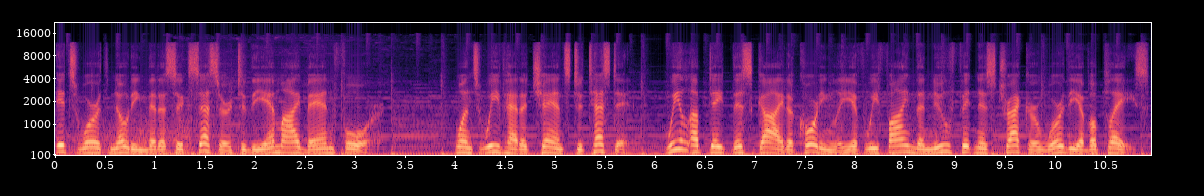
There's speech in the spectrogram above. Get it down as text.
It's worth noting that a successor to the MI Band 4. Once we've had a chance to test it, we'll update this guide accordingly if we find the new fitness tracker worthy of a place.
